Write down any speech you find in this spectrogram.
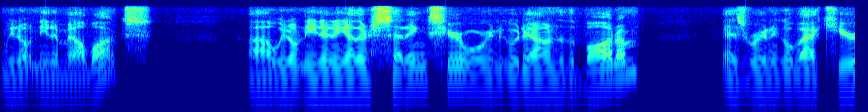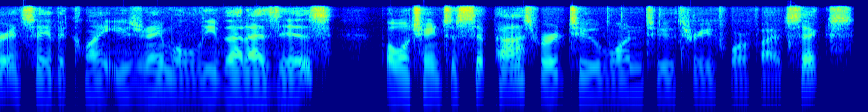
We don't need a mailbox. Uh, we don't need any other settings here. We're going to go down to the bottom as we're going to go back here and say the client username. We'll leave that as is. But we'll change the SIP password to 123456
